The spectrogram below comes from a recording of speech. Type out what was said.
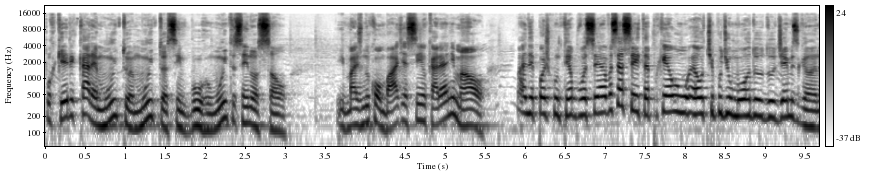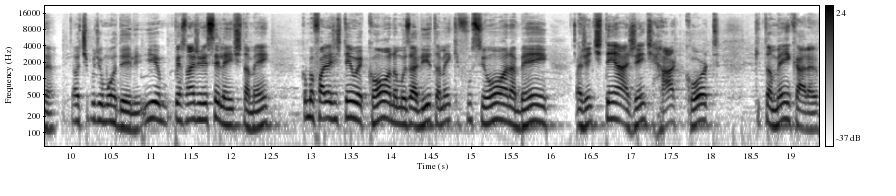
porque ele, cara, é muito, é muito assim burro, muito sem noção. E mas no combate assim, o cara é animal. Mas depois, com o tempo, você, você aceita, é porque é o, é o tipo de humor do, do, James Gunn, né? É o tipo de humor dele. E o personagem é excelente também. Como eu falei, a gente tem o Economus ali também, que funciona bem. A gente tem a agente Hardcourt, que também, cara,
